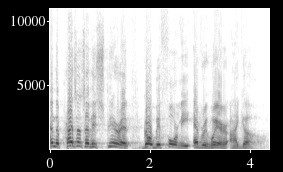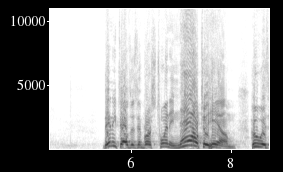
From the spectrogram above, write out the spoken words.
and the presence of His Spirit go before me everywhere I go. Then he tells us in verse 20, now to him who is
